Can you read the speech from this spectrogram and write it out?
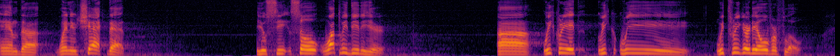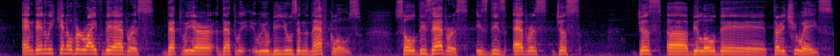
And uh, when you check that, you see, so what we did here, uh, we create, we, we, we trigger the overflow. And then we can overwrite the address that we are, that we will be using in the close. So this address is this address just, just uh, below the 32As.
